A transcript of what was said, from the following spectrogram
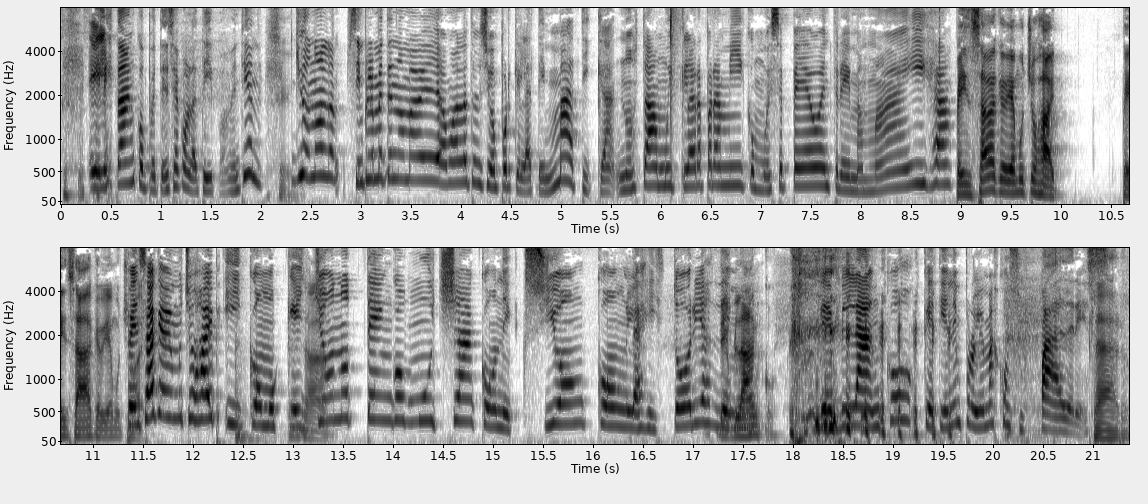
él estaba en competencia con la tipa, ¿me entiendes? Sí. Yo no, la- simplemente no me había llamado la atención porque la temática no estaba muy clara para mí, como ese peo entre mamá e hija. Pensaba que había mucho hype. Pensaba que había mucho Pensaba que había mucho hype y como que Pensaba. yo no tengo mucha conexión con las historias de, De blanco. de blancos que tienen problemas con sus padres. Claro.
